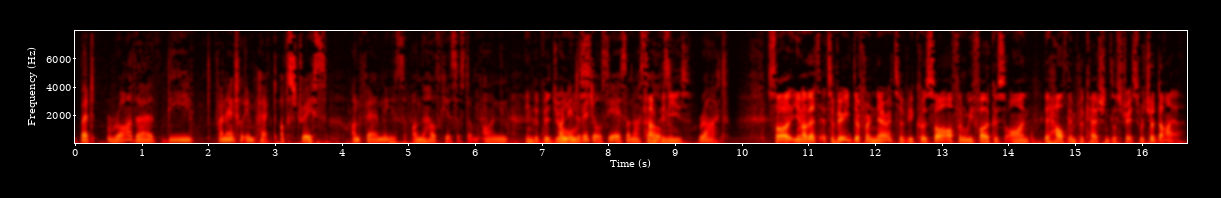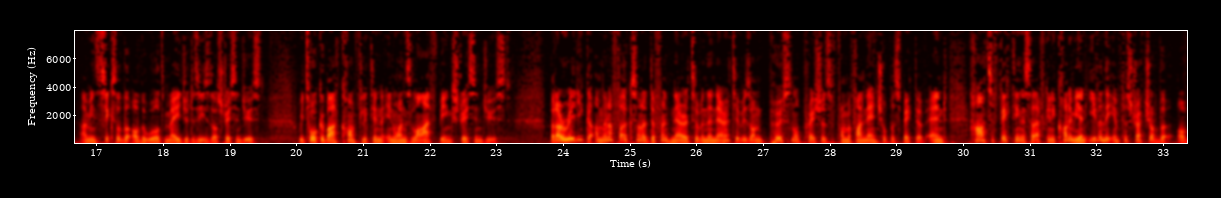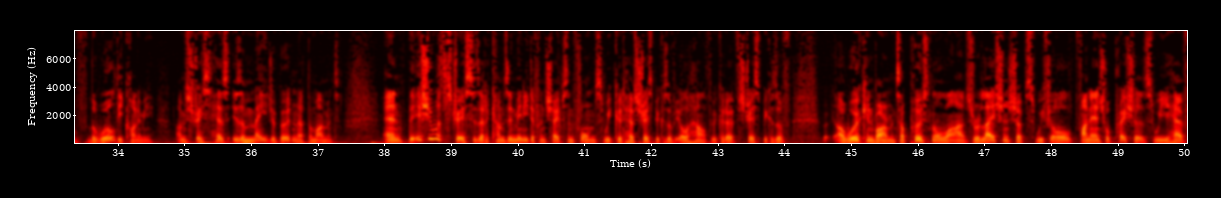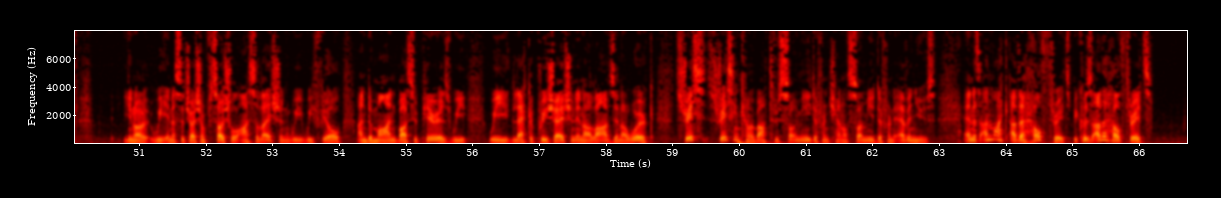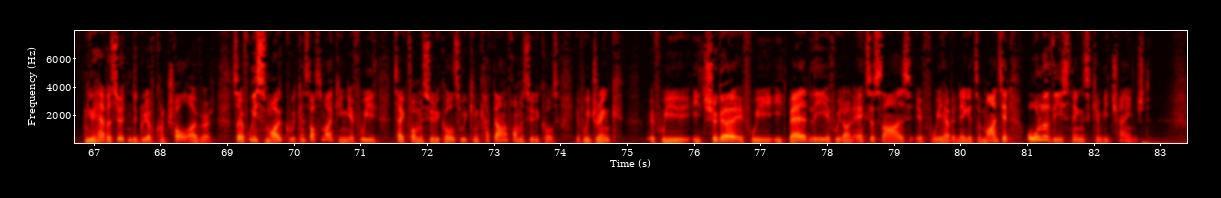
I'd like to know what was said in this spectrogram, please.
but rather the financial impact of stress on families, on the healthcare system, on individuals, on individuals, yes, on ourselves, companies, right. So, you know, that's, it's a very different narrative because so often we focus on the health implications of stress, which are dire. I mean, six of the, of the world's major diseases are stress induced. We talk about conflict in, in one's life being stress induced. But I really, go, I'm going to focus on a different narrative and the narrative is on personal pressures from a financial perspective and how it's affecting the South African economy and even the infrastructure of the, of the world economy. I mean, stress has, is a major burden at the moment. And the issue with stress is that it comes in many different shapes and forms. We could have stress because of ill health. We could have stress because of our work environments, our personal lives, relationships. We feel financial pressures. We have you know, we're in a situation of social isolation. We, we feel undermined by superiors. We, we lack appreciation in our lives, in our work. Stress, stress can come about through so many different channels, so many different avenues. And it's unlike other health threats because other health threats, you have a certain degree of control over it. So if we smoke, we can stop smoking. If we take pharmaceuticals, we can cut down on pharmaceuticals. If we drink, if we eat sugar, if we eat badly, if we don't exercise, if we have a negative mindset, all of these things can be changed.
